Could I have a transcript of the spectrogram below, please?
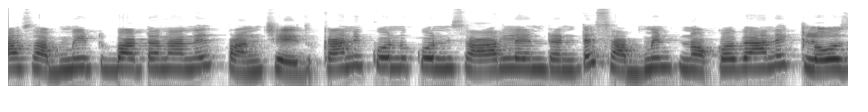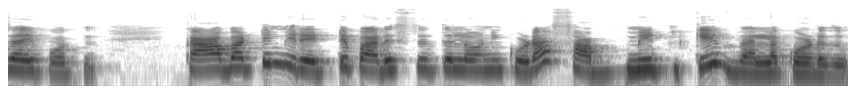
ఆ సబ్మిట్ బటన్ అనేది పనిచేయదు కానీ కొన్ని కొన్నిసార్లు ఏంటంటే సబ్మిట్ నొక్కగానే క్లోజ్ అయిపోతుంది. కాబట్టి మీరు ఎట్టి పరిస్థితుల్లోని కూడా సబ్మిట్కి వెళ్ళకూడదు.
